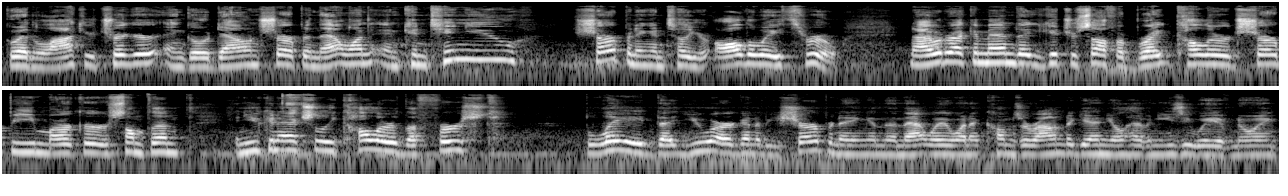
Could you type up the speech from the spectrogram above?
Go ahead and lock your trigger and go down, sharpen that one, and continue sharpening until you're all the way through. Now I would recommend that you get yourself a bright colored Sharpie marker or something, and you can actually color the first blade that you are going to be sharpening, and then that way when it comes around again, you'll have an easy way of knowing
